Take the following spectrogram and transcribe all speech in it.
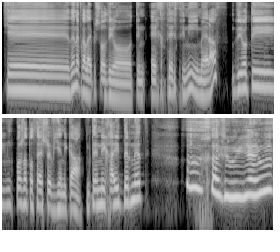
Και δεν έβγαλα επεισόδιο την εχθεσινή ημέρα. Διότι, πώς να το θέσω ευγενικά, δεν είχα ίντερνετ. Χάσει μου Α,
